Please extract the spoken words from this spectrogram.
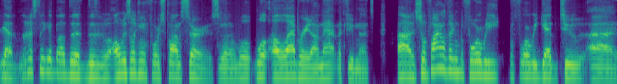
yeah, last thing about the the always looking for sponsors. Uh, we'll we'll elaborate on that in a few minutes. Uh, so final thing before we before we get to uh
